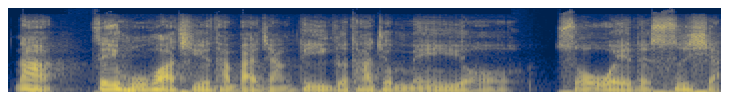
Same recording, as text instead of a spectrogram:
那这一幅画其实坦白讲，第一个它就没有所谓的思想，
